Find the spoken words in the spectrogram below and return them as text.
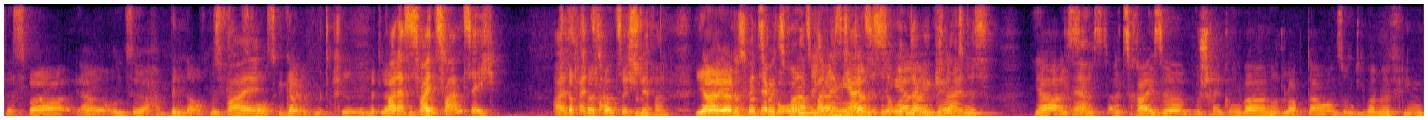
Das war, ja, und äh, bin da auch mit Zwei. rausgegangen. Mit, mit war das 2020? War das 2020, Stefan? Ja, ja, das mit war 2020, als die ganzen so runtergeknallt ist. Ja, als, ja? Als, als Reisebeschränkungen waren und Lockdowns und niemand mehr fliegen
